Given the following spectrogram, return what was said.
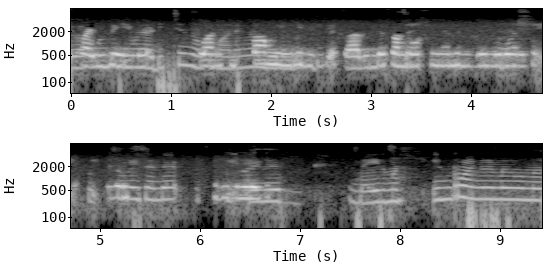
ഇവൻ. അടിച്ചു ഗൈസ് എന്റെ ഇത് എന്തായിരുന്നു ഇൻട്രോ എങ്ങനെയുണ്ടെന്ന്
